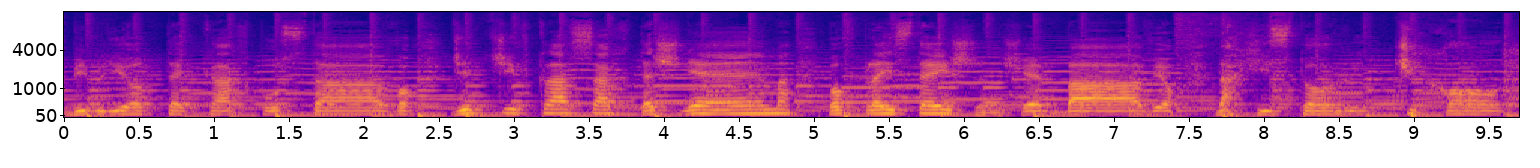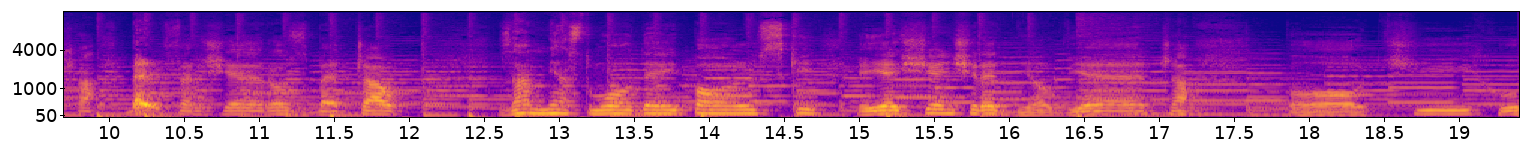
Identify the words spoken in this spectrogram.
w bibliotekach pustawo, dzieci w klasach też nie ma, bo w PlayStation się bawią. Na historii cichosza Belfer się rozbeczał. Zamiast młodej Polski jesień średniowiecza. Po cichu,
